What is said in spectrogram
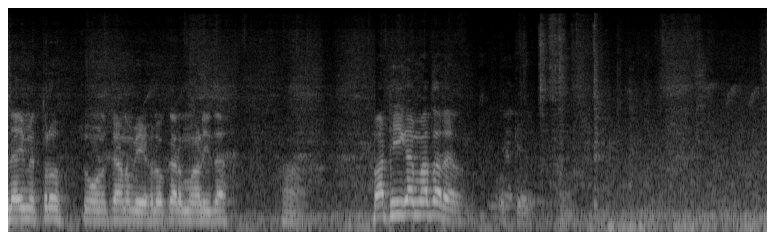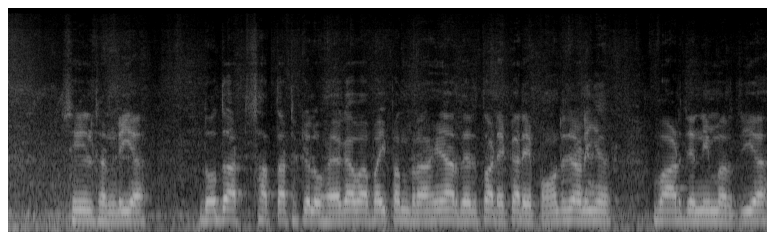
ਲੈ ਜੀ ਮਿੱਤਰੋ ਚੋਣ ਚਾਣ ਵੇਖ ਲਓ ਕਰਮ ਵਾਲੀ ਦਾ। ਹਾਂ। ਬਸ ਠੀਕ ਆ ਮਾਤਾ ਓਕੇ। ਸੀਲ ਠੰਡੀ ਆ। ਦੁੱਧ 8 7-8 ਕਿਲੋ ਹੈਗਾ ਵਾ ਬਾਈ 15000 ਦੇ ਤੁਹਾਡੇ ਘਰੇ ਪਹੁੰਚ ਜਾਣੀ ਆ। ਵਾਰਡ ਜਿੰਨੀ ਮਰਜ਼ੀ ਆ।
